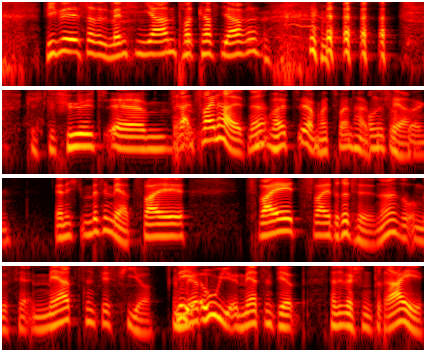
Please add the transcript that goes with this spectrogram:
Wie viel ist das in Menschenjahren, Podcastjahre? Gefühlt ähm, Drei, zweieinhalb, ne? mal, ja, mal zweieinhalb, würde ich sagen. Ja, nicht ein bisschen mehr. Zwei, zwei, zwei Drittel, ne? So ungefähr. Im März sind wir vier. Im nee, März- ui, im März sind wir, da sind wir schon drei.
